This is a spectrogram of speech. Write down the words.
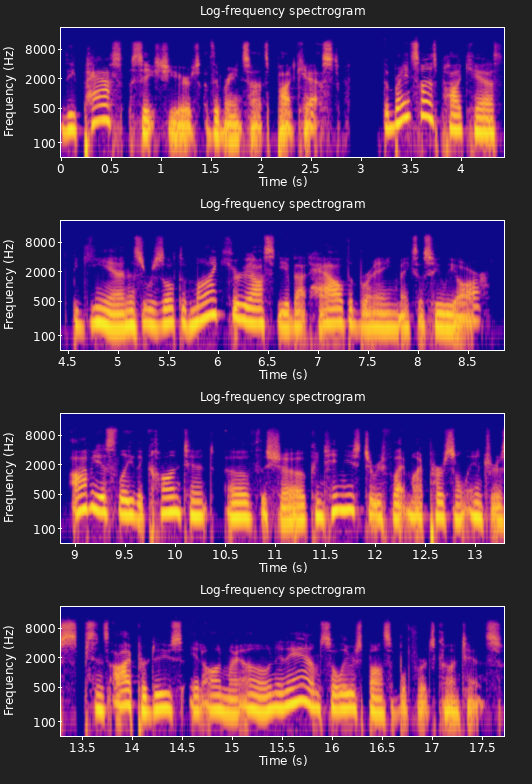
the past six years of the Brain Science Podcast? The Brain Science Podcast began as a result of my curiosity about how the brain makes us who we are. Obviously, the content of the show continues to reflect my personal interests since I produce it on my own and am solely responsible for its contents.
